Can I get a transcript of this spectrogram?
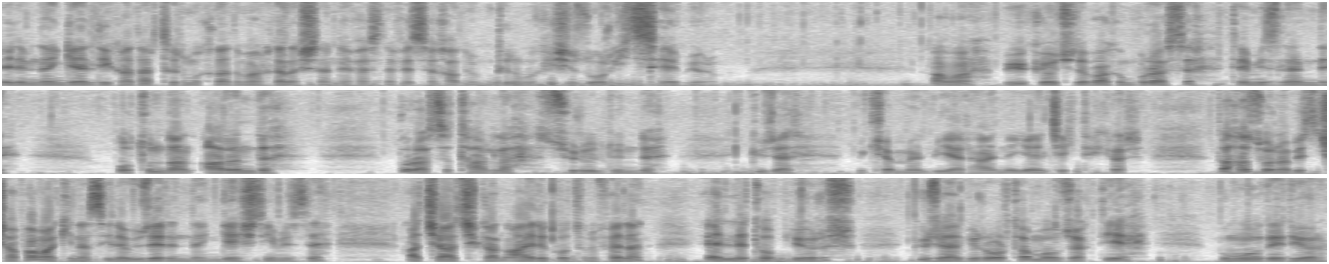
Elimden geldiği kadar tırmıkladım arkadaşlar. Nefes nefese kalıyorum. Tırmık işi zor hiç sevmiyorum. Ama büyük ölçüde bakın burası temizlendi. Otundan arındı. Burası tarla sürüldüğünde güzel mükemmel bir yer haline gelecek tekrar. Daha sonra biz çapa makinesiyle üzerinden geçtiğimizde açığa çıkan ayrık otunu falan elle topluyoruz. Güzel bir ortam olacak diye umut ediyorum.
